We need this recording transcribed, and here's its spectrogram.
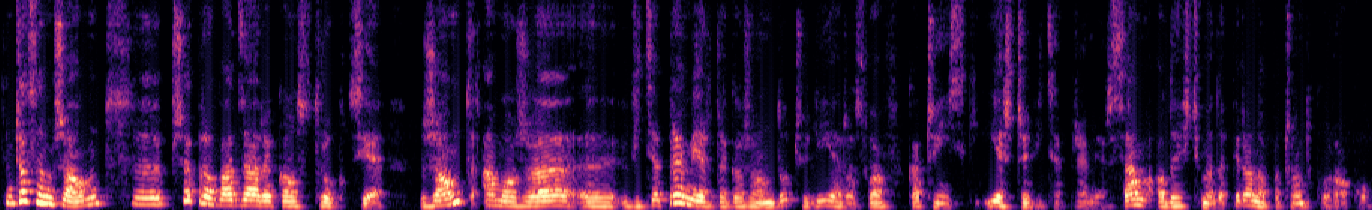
Tymczasem rząd e, przeprowadza rekonstrukcję. Rząd, a może e, wicepremier tego rządu, czyli Jarosław Kaczyński, jeszcze wicepremier. Sam odejść ma dopiero na początku roku.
